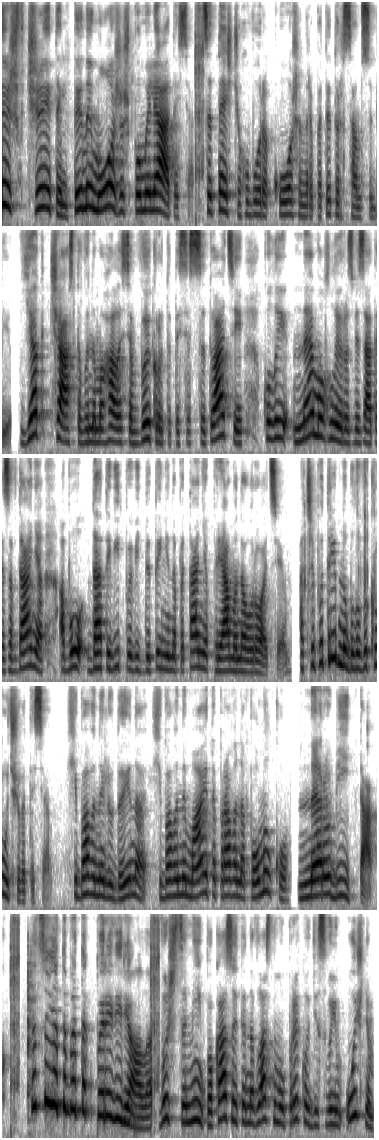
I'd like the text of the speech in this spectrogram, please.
Ти ж вчитель, ти не можеш помилятися. Це те, що говорить кожен репетитор сам собі. Як часто ви намагалися викрутитися з ситуації, коли не могли розв'язати завдання або дати відповідь дитині на питання прямо на уроці? А чи потрібно було викручуватися? Хіба ви не людина? Хіба ви не маєте права на помилку? Не робіть так. Та це я тебе так перевіряла. Ви ж самі показуєте на власному прикладі своїм учням,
